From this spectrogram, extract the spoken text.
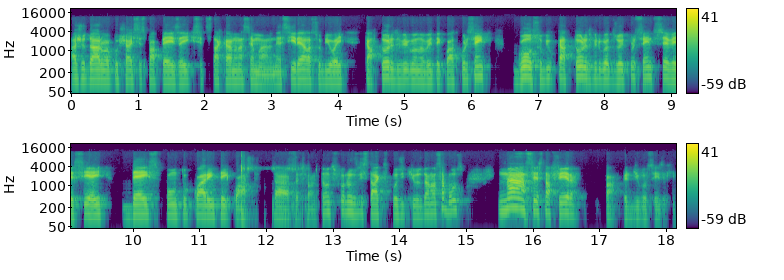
ajudaram a puxar esses papéis aí que se destacaram na semana. Né? Cirela subiu aí 14,94%, Gol subiu 14,18%, CVC aí 10,44%. Tá, pessoal? Então, esses foram os destaques positivos da nossa bolsa. Na sexta-feira, pá, perdi vocês aqui.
